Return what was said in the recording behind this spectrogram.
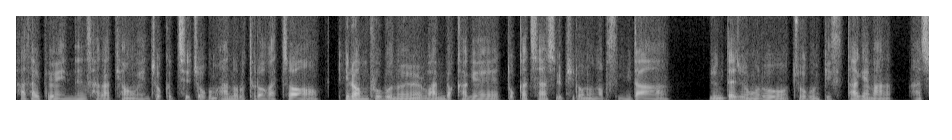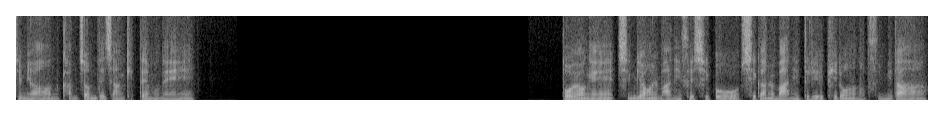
화살표에 있는 사각형 왼쪽 끝이 조금 안으로 들어갔죠. 이런 부분을 완벽하게 똑같이 하실 필요는 없습니다. 눈대중으로 조금 비슷하게만 하시면 감점되지 않기 때문에 도형에 신경을 많이 쓰시고 시간을 많이 들일 필요는 없습니다.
